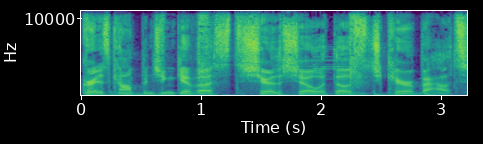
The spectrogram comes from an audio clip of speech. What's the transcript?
Greatest compliment you can give us to share the show with those that you care about.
